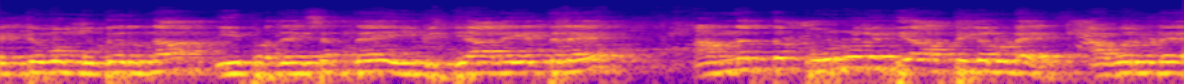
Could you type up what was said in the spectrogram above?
ഏറ്റവും മുതിർന്ന ഈ പ്രദേശത്തെ ഈ വിദ്യാലയത്തിലെ അന്നത്തെ പൂർവ വിദ്യാർത്ഥികളുടെ അവരുടെ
